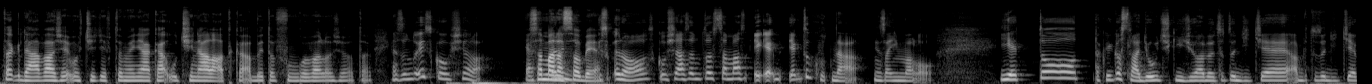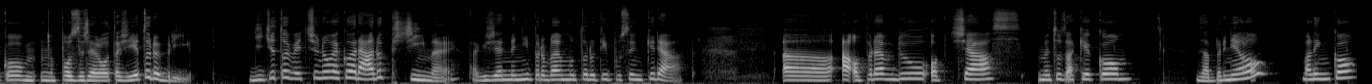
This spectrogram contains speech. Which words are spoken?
Tak dává, že určitě v tom je nějaká účinná látka, aby to fungovalo, že jo? Tak. Já jsem to i zkoušela. Já sama tady, na sobě. No, zkoušela jsem to sama, jak, jak to chutná, mě zajímalo. Je to takový jako sladoučký, že aby to, to dítě, aby to, to dítě jako mm, pozřelo, takže je to dobrý. Dítě to většinou jako rádo přijme, takže není problém mu to do té pusinky dát. Uh, a opravdu občas mi to tak jako zabrnělo malinko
